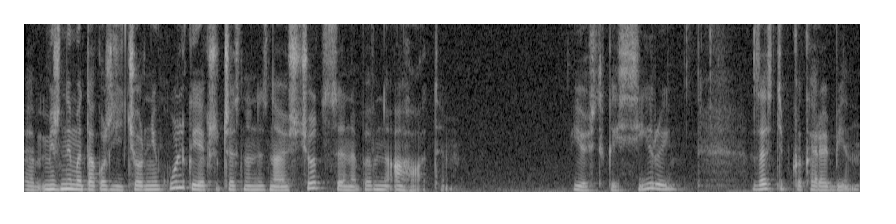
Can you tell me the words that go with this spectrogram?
Е, між ними також є чорні кульки, якщо чесно, не знаю, що це, напевно, агати. Є ось такий сірий, застібка карабін.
